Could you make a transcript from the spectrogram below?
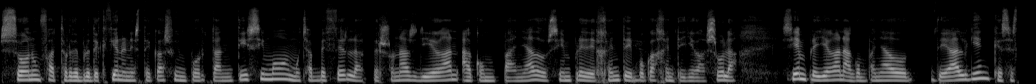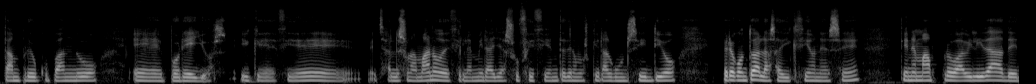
son un factor de protección, en este caso importantísimo. Muchas veces las personas llegan acompañados siempre de gente, y poca gente llega sola. Siempre llegan acompañados de alguien que se están preocupando eh, por ellos y que decide echarles una mano, decirle, mira, ya es suficiente, tenemos que ir a algún sitio, pero con todas las adicciones. ¿eh? Tiene más probabilidad de,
